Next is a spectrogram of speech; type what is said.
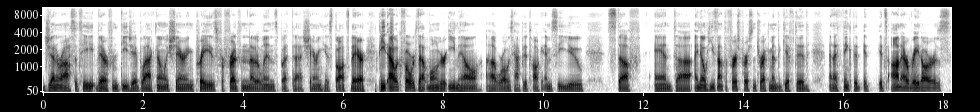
generosity there from DJ Black, not only sharing praise for Fred from the Netherlands, but uh, sharing his thoughts there. Pete, I look forward to that longer email. Uh, we're always happy to talk MCU stuff. And uh, I know he's not the first person to recommend The Gifted, and I think that it, it's on our radars.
